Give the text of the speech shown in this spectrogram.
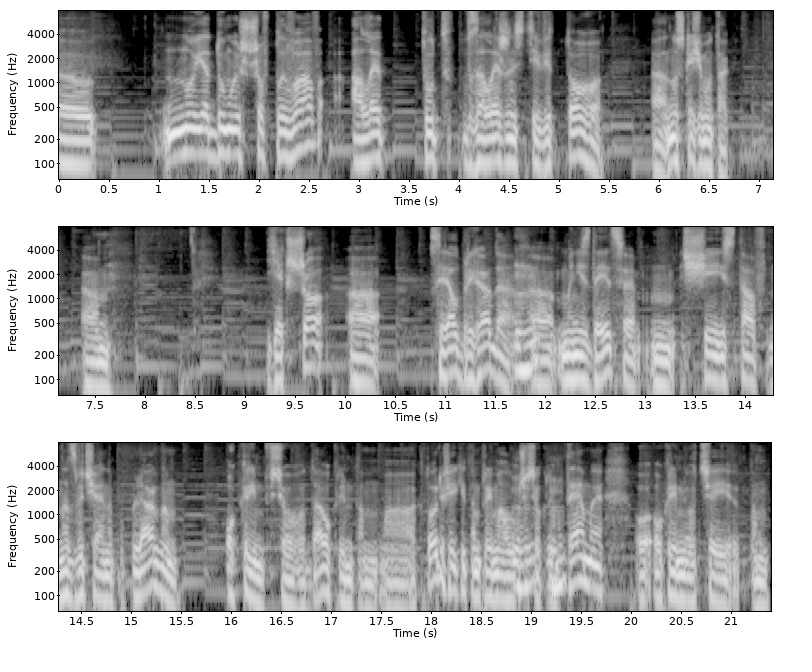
Е, ну, я думаю, що впливав, але тут, в залежності від того, е, ну, скажімо так, е, якщо е, серіал Бригада, е, мені здається, ще й став надзвичайно популярним. Окрім всього, да, окрім там акторів, які там приймали участь, окрім мгм. теми, окрім цієї там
